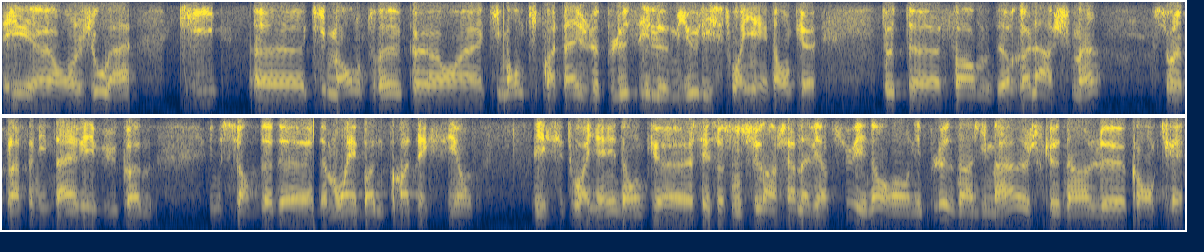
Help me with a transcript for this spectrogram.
et euh, on joue à qui euh, qui montre que euh, qui montre qui protège le plus et le mieux les citoyens. Donc, toute forme de relâchement sur le plan sanitaire est vue comme une sorte de, de, de moins bonne protection des citoyens. Donc, c'est ça, c'est une surenchère de la vertu. Et non, on est plus dans l'image que dans le concret.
